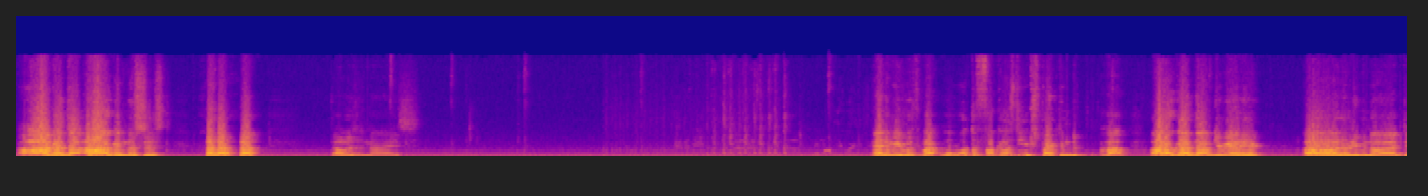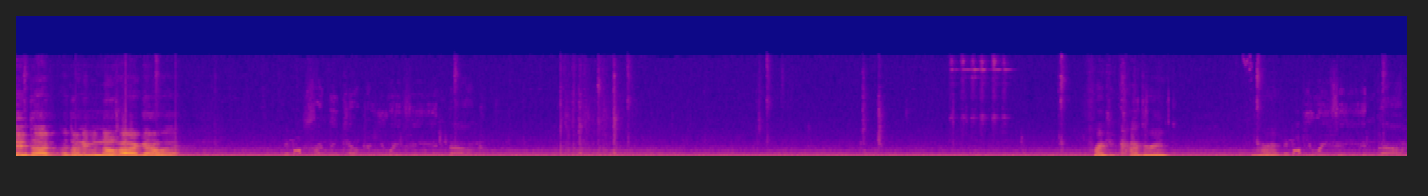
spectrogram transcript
Oh, I got that. Oh, I got an assist. that was nice. With what? Well, what the fuck else do you expect him to have? Oh goddamn, get me out of here! Oh, I don't even know how I did that. I don't even know how I got away. friendly counter UAV inbound. Friendly countering? Alright. UAV inbound.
